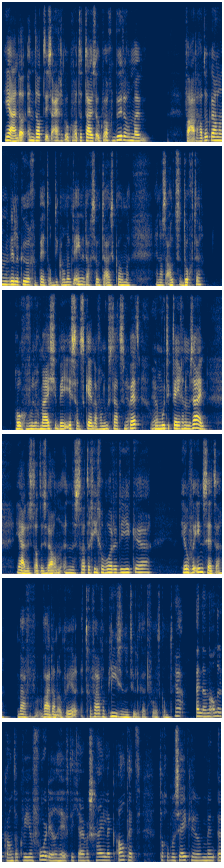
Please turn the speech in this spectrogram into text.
Ja, en dat, en dat is eigenlijk ook wat er thuis ook wel gebeurde. Want mijn vader had ook wel een willekeurige pet op. Die kon ook de ene dag zo thuiskomen. En als oudste dochter, hooggevoelig meisje, ben je eerst aan het scannen van hoe staat zijn Ja, ja. Hoe moet ik tegen hem zijn? Ja, dus dat is wel een, een strategie geworden die ik eh, heel veel inzette. Waar, waar dan ook weer het gevaar van pleasen natuurlijk uit voortkomt. Ja, en aan de andere kant ook weer een voordeel heeft dat jij waarschijnlijk altijd toch op een zeker eh,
